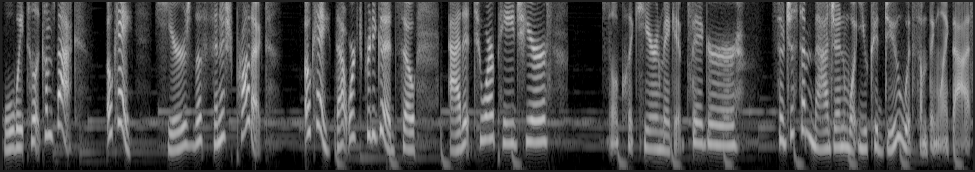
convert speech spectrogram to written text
we'll wait till it comes back. Okay, here's the finished product. Okay, that worked pretty good. So add it to our page here. So I'll click here and make it bigger. So just imagine what you could do with something like that.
